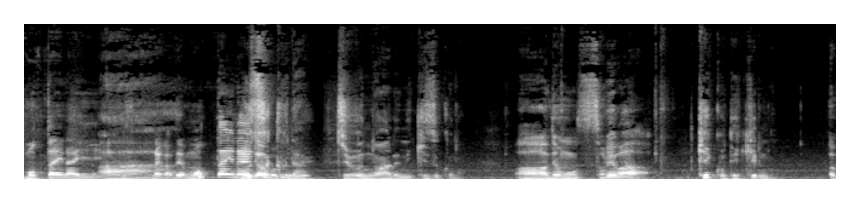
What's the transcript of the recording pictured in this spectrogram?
もったいない。あー。なんかでももったいないむが僕ずくない？自分のあれに気づくの。ああでもそれは結構できるの？あ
